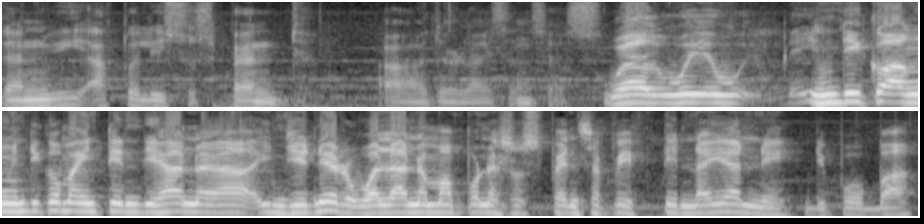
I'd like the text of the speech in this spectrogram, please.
then we actually suspend uh, their licenses. Well, we, we- hindi ko ang hindi ko maintindihan na engineer, wala naman po na suspend sa 15 na yan eh, di po ba?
